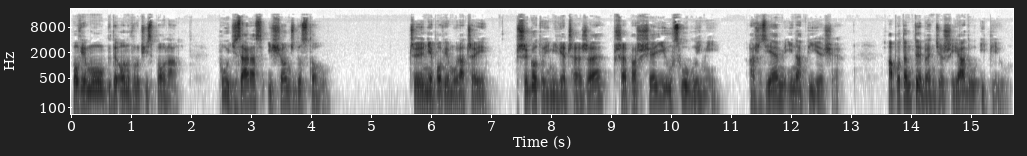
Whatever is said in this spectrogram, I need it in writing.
powie mu, gdy on wróci z pola, pójdź zaraz i siądź do stołu? Czy nie powie mu raczej, przygotuj mi wieczerze, przepasz się i usługuj mi, aż zjem i napiję się, a potem ty będziesz jadł i pił?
